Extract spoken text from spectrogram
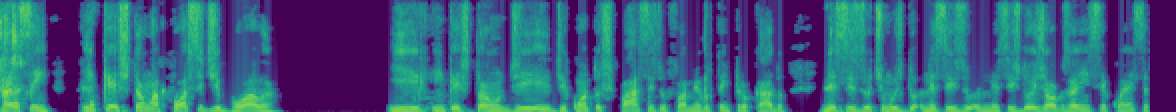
Mas assim, em questão a posse de bola e em questão de, de quantos passes o Flamengo tem trocado nesses últimos do, nesses, nesses dois jogos aí em sequência,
